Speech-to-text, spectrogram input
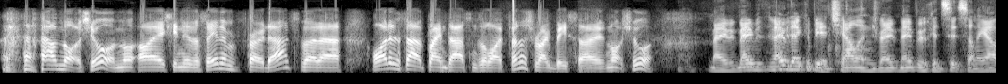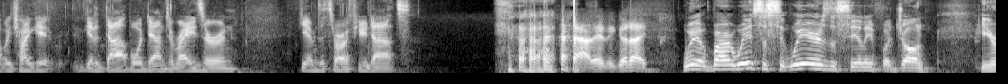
I'm not sure. I'm not, I actually never seen him throw darts, but uh, well, I didn't start playing darts until I finished rugby, so I'm not sure. Maybe maybe maybe that could be a challenge. Maybe maybe we could set something up. We try to get get a dartboard down to Razor and get him to throw a few darts. That'd be good, eh? Where, bro, where's the where is the ceiling for John? You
